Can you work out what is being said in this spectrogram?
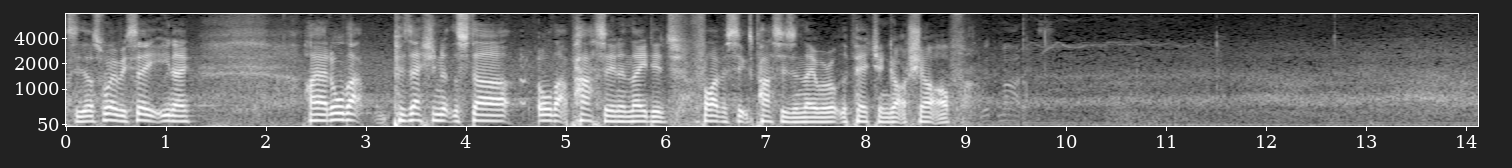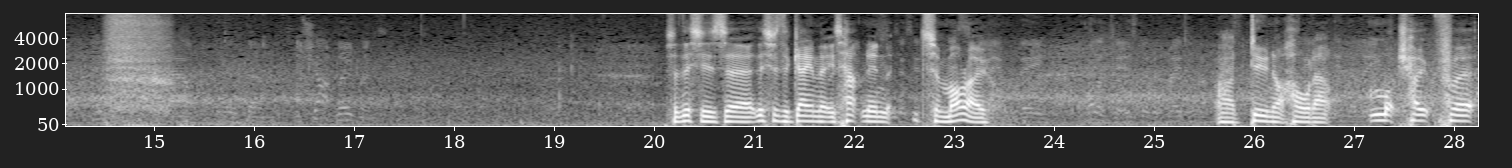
See, that's where we see, you know, I had all that possession at the start all that passing and they did five or six passes and they were up the pitch and got a shot off. So this is uh, this is the game that is happening tomorrow. I do not hold out much hope for.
